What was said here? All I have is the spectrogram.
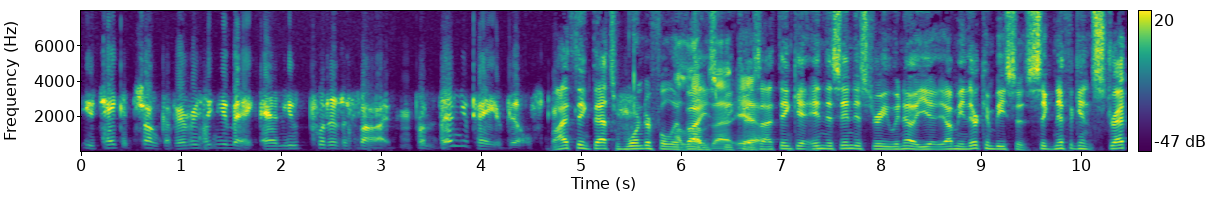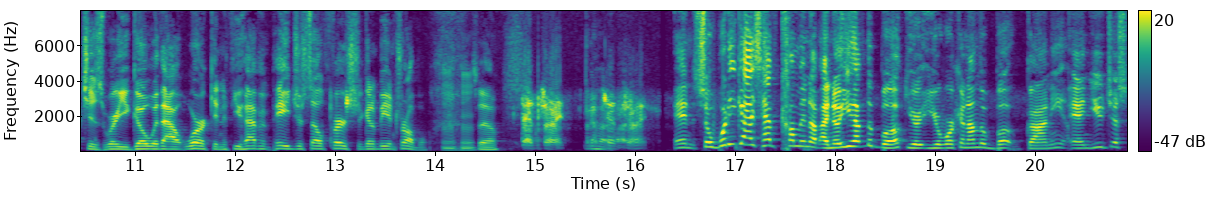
you take a chunk of everything you make and you put it aside. From then you pay your bills. I think that's wonderful I love advice that, because yeah. I think in this industry we know you. I mean, there can be significant stretches where you go without work, and if you haven't paid yourself first, you're going to be in trouble. Mm-hmm. So, That's right. That's right. and so, what do you guys have coming up? I know you have the book. You're you're working on the book, Bonnie, and you just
